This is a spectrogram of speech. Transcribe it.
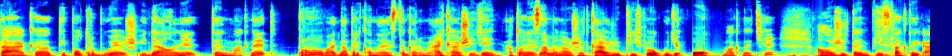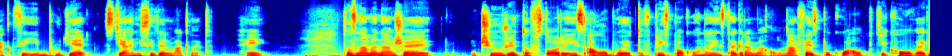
tak e, ty potrebuješ ideálne ten magnet promovať napríklad na Instagrame aj každý deň. A to neznamená, že každý príspevok bude o magnete, ale že ten výzva tej akcii bude stiahni si ten magnet. Hej? To znamená, že či už je to v stories, alebo je to v príspevkoch na Instagrame, alebo na Facebooku, alebo kdekoľvek,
